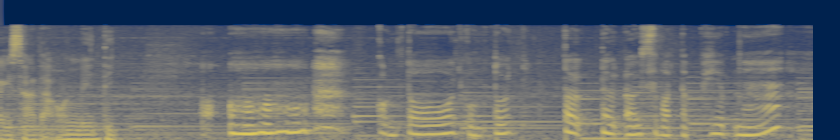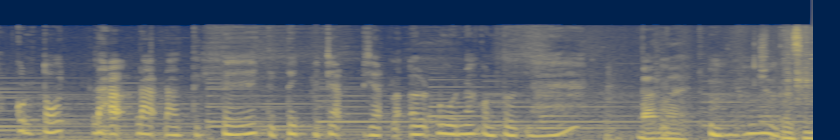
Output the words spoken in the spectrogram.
ឯកសារទៅឲ្យមេបន្តិចអូកូនតូចកូនតូចទៅទៅដោយសុវត្ថិភាពណាកូនតូចដើរដើរដើរតិចទេតិចតិចប្រយ័ត្នប្រយ័ត្នល្អិលដួលណាកូនតូចណាបាទម៉ែជួយទៅសិន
